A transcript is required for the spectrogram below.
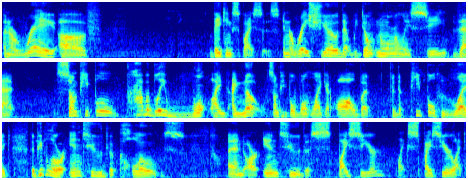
an array of baking spices in a ratio that we don't normally see that some people probably won't I, I know some people won't like at all but for the people who like the people who are into the cloves and are into the spicier like spicier like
